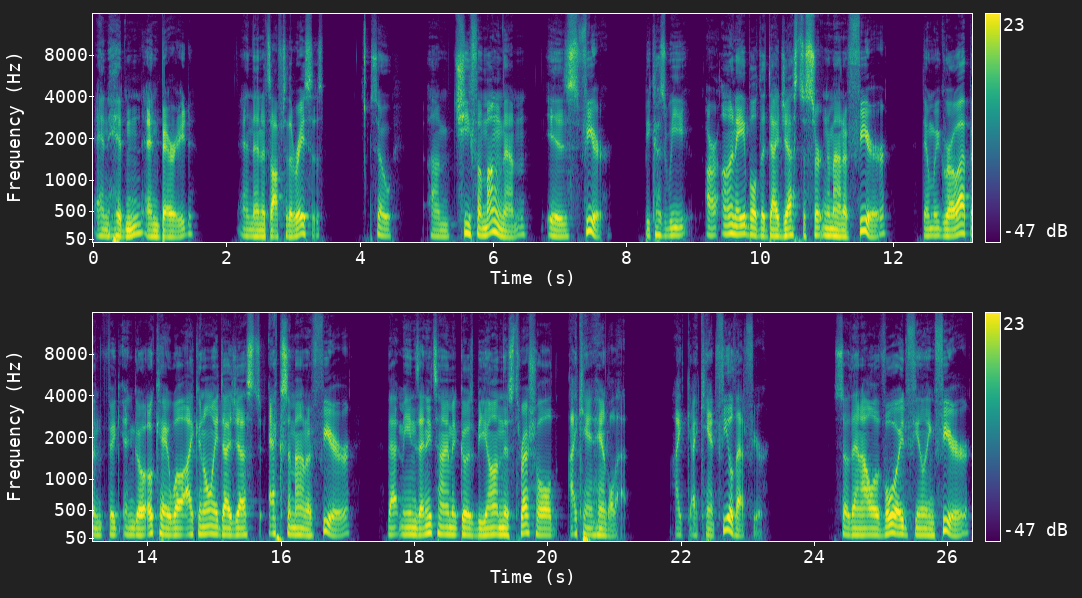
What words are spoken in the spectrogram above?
and hidden and buried. And then it's off to the races. So, um, chief among them is fear because we are unable to digest a certain amount of fear then we grow up and fig- and go, okay, well, I can only digest X amount of fear. That means anytime it goes beyond this threshold, I can't handle that. I, I can't feel that fear. So then I'll avoid feeling fear.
